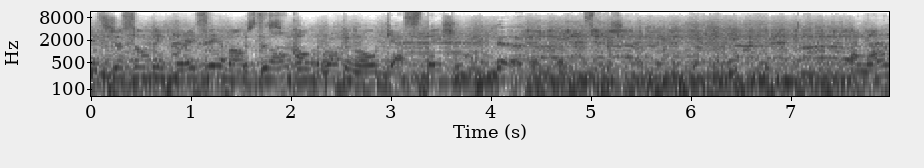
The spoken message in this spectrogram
It's just something crazy about Is this- song called Rock and Roll Gas Station. And then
